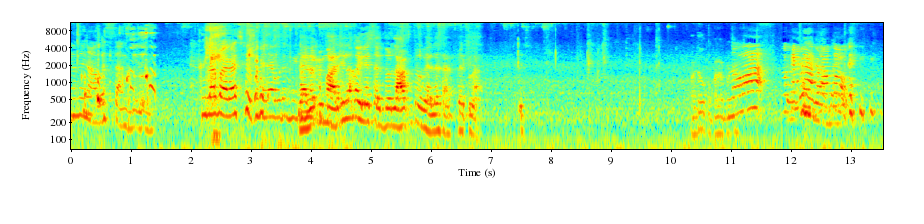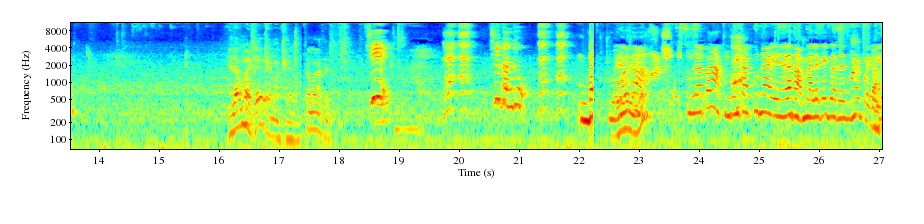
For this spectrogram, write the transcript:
नावच सांगितलं. तुला बराच वेळा एवढं त्याला मी मारलेला पहिले सर लाभ तो सातपेकला नको. हिला पण माहिती आहे काय मागच्या समान असेल हो ना. तुला पण आखलून टाकून आहे आम्हाला काही गरज नाही पडली.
